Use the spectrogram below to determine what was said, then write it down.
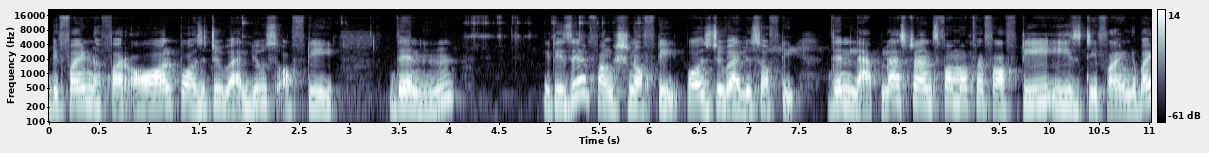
defined for all positive values of t. Then it is a function of t, positive values of t. Then Laplace transform of f of t is defined by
